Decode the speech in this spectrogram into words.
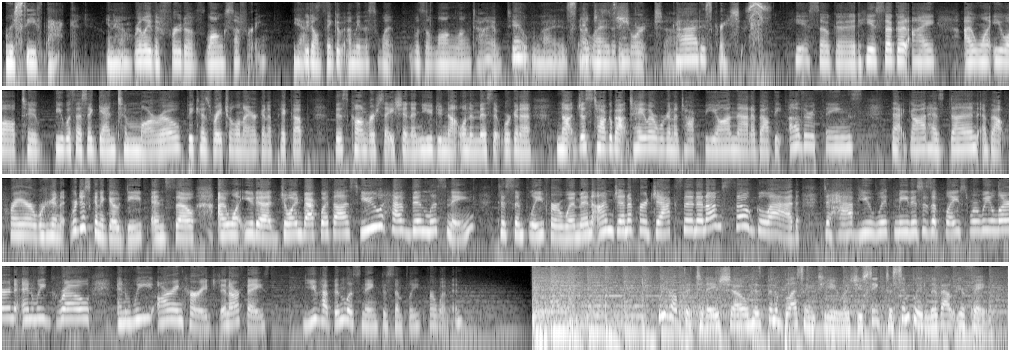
receive back, you know. Really the fruit of long suffering. Yes. We don't think of I mean this went was a long long time too. It was. Not it was a short uh, God is gracious. He is so good. He is so good. I I want you all to be with us again tomorrow because Rachel and I are going to pick up this conversation and you do not want to miss it. We're going to not just talk about Taylor, we're going to talk beyond that about the other things that God has done about prayer. We're going to we're just going to go deep and so I want you to join back with us. You have been listening to Simply for Women. I'm Jennifer Jackson, and I'm so glad to have you with me. This is a place where we learn and we grow, and we are encouraged in our faith. You have been listening to Simply for Women. We hope that today's show has been a blessing to you as you seek to simply live out your faith.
